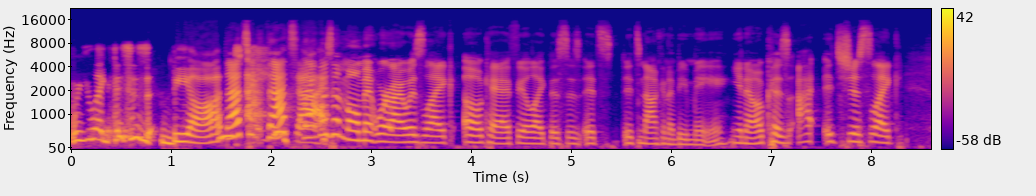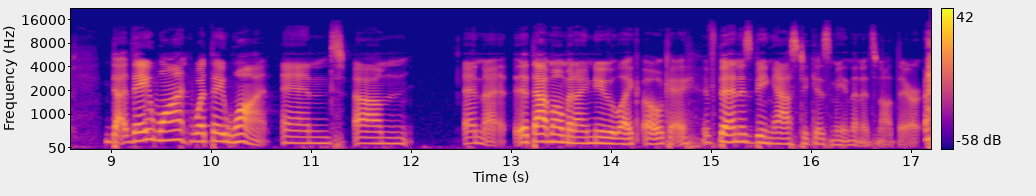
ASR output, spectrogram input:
Were you like, this is beyond? that's that's that die. was a moment where I was like, okay, I feel like this is it's it's not gonna be me, you know, because it's just like th- they want what they want, and um, and I, at that moment I knew like, oh, okay, if Ben is being asked to kiss me, then it's not there.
